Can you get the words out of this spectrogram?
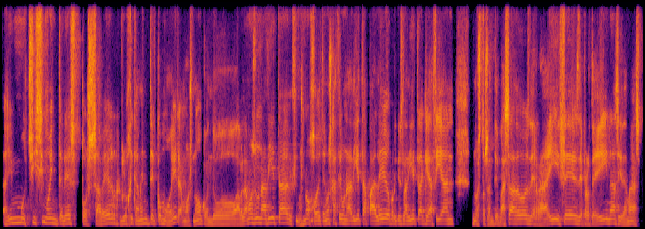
hay muchísimo interés por saber, lógicamente, cómo éramos, ¿no? Cuando hablamos de una dieta, decimos, no, joder, tenemos que hacer una dieta paleo porque es la dieta que hacían nuestros antepasados de raíces, de proteínas y demás.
